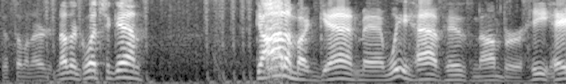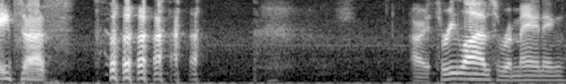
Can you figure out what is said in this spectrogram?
Got someone. Another glitch again. Got him again, man. We have his number. He hates us. Alright, three lives remaining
